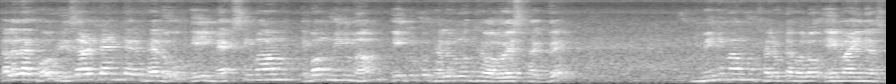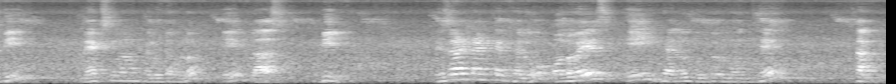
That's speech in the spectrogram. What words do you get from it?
তাহলে দেখো রেজাল্ট্যান্টের ভ্যালু এই ম্যাক্সিমাম এবং মিনিমাম এই দুটো ভ্যালুর মধ্যে অলওয়েজ থাকবে। মিনিমাম ভ্যালুটা হলো a মাইনাস b ম্যাক্সিমাম ভ্যালুটা হলো a প্লাস b রেজাল্ট্যান্টের ভ্যালু অলওয়েজ এই ভ্যালু দুটোর মধ্যে থাকবে।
